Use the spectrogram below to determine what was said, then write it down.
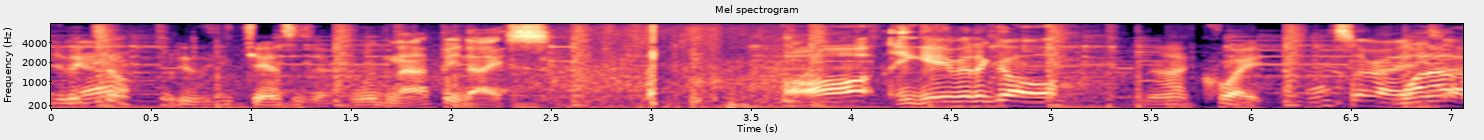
You think Yeah. so? What do you think the chances are? Wouldn't that be nice? Oh, he gave it a go. Not quite. That's all right. One he's up,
